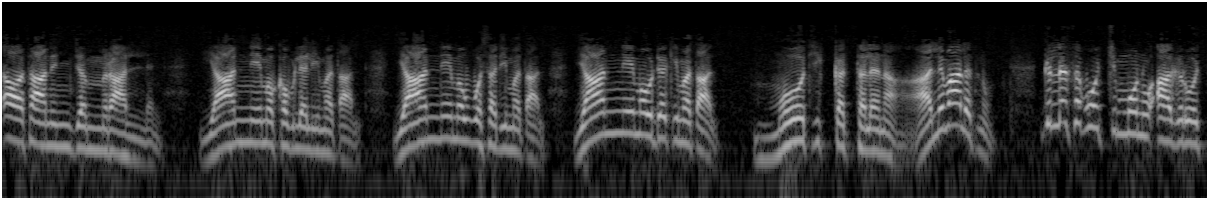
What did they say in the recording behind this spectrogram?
ጨዋታን እንጀምራለን። ያኔ መኰብለል ይመጣል ያኔ መወሰድ ይመጣል ያኔ መውደቅ ይመጣል ሞት ይከተለናል ማለት ነው። ግለሰቦችም ሆኑ አገሮች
